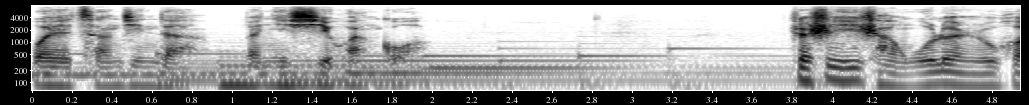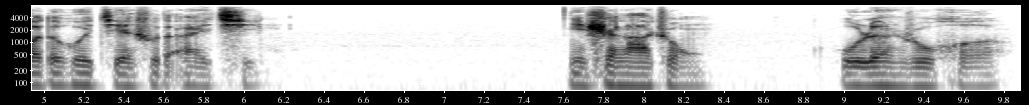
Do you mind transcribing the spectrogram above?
我也曾经的被你喜欢过。这是一场无论如何都会结束的爱情。你是那种无论如何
